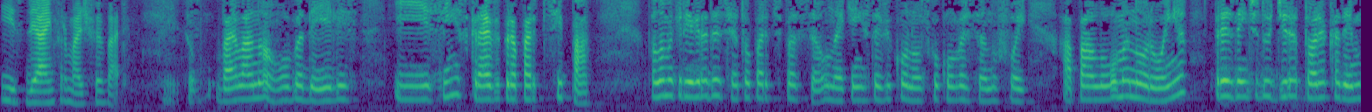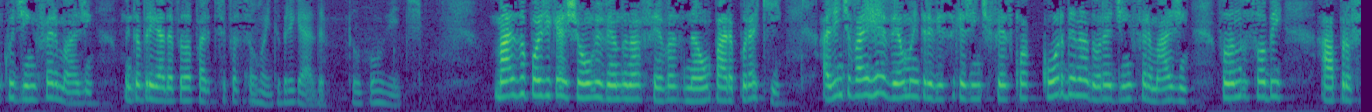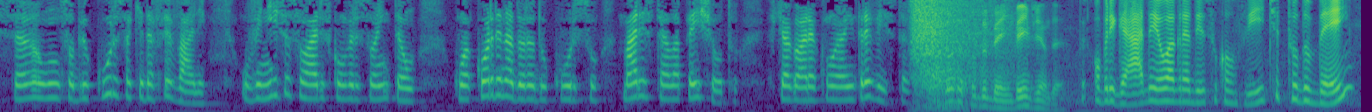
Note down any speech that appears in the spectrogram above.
Isso, DA Enfermagem Fevale. Então, vai lá no arroba deles e se inscreve para participar. Paloma, queria agradecer a tua participação, né? Quem esteve conosco conversando foi a Paloma Noronha, presidente do Diretório Acadêmico de Enfermagem. Muito obrigada pela participação. Muito obrigada pelo convite. Mas o podcast On Vivendo na Fevas não para por aqui. A gente vai rever uma entrevista que a gente fez com a coordenadora de enfermagem, falando sobre a profissão, sobre o curso aqui da Fevale. O Vinícius Soares conversou então com a coordenadora do curso, Maristela Peixoto. Fica agora com a entrevista. Tudo, tudo bem, bem-vinda. Obrigada, eu agradeço o convite. Tudo bem?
